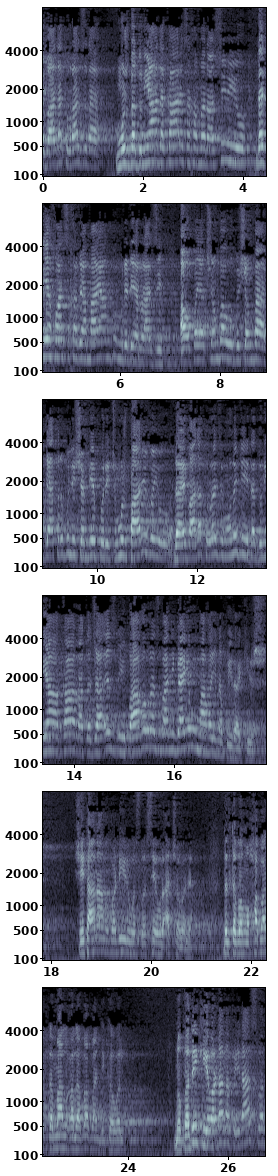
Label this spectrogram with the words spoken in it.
عبادت ورځ ده موږ د دنیا د کار څخه منع سوي یو د دې خوا څخه بیا مایان دومره ډېر راځي او په یکشنبه او دوشنبه بیا تر بلې شنبې پورې چې موږ فارغ یو د عبادت ورځې مو نه دي د دنیا کار راته جایز دی په هغه ورځ باندې بیا یو ماهی نه پیدا کېږي شیطانانو به ډېرې وسوسې ور اچولې دلته به محبت د مال غلبه باندې کول نو په دې کې یوه ډله پیدا سول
